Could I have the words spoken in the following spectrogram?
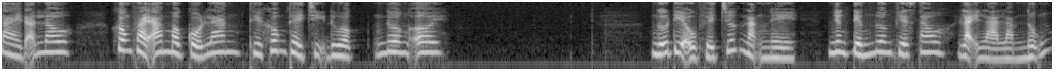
dài đã lâu, không phải am mộc cổ lang thì không thể trị được, nương ơi. Ngữ điệu phía trước nặng nề, nhưng tiếng nương phía sau lại là làm nũng.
